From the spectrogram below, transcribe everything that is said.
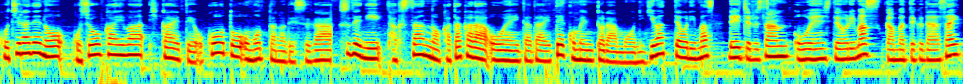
こちらでのご紹介は控えておこうと思ったのですがすでにたくさんの方から応援いただいてコメント欄もにぎわっております。レイチェルさん応援しております。頑張ってください。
